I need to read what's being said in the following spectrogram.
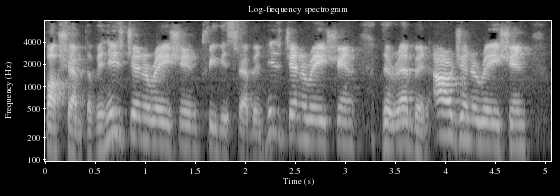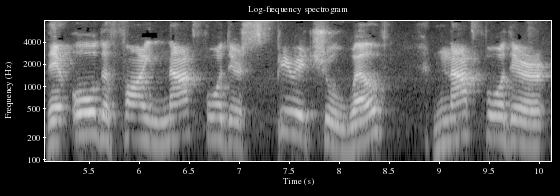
Baal Shem Tov in his generation, previous Rebbe in his generation, the Rebbe in our generation. They're all defined not for their spiritual wealth, not for their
